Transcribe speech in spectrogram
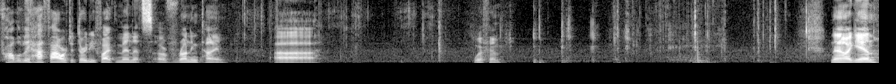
probably half hour to 35 minutes of running time uh, with him. Now again,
